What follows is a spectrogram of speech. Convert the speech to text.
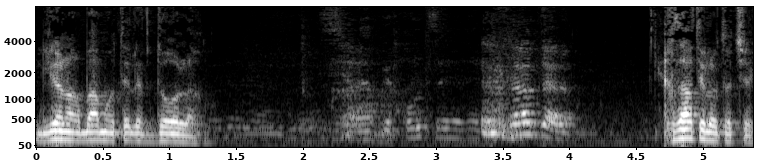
מיליון ארבע מאות אלף דולר. החזרתי לו את הצ'ק.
